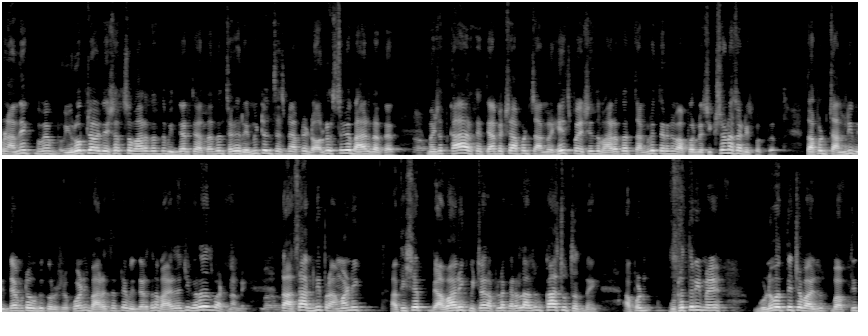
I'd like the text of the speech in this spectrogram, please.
पण अनेक म्हणजे युरोपच्या देशात सो भारतातनं विद्यार्थी जातात आणि सगळे रेमिटन्सेस म्हणजे आपले डॉलर्स सगळे बाहेर जातात. मग ह्याच्यात काय अर्थ आहे? त्यापेक्षा आपण चांगलं हेच पैसे जर भारतात चांगले तऱ्हेने वापरले शिक्षणासाठीच फक्त तर आपण चांगली विद्यापीठं उभी करू शकू? आणि भारतातल्या विद्यार्थ्यांना बाहेर जायची गरजच वाटणार नाही. तर असा अगदी प्रामाणिक अतिशय व्यावहारिक विचार आपल्याला करायला अजून का सुचत नाही? आपण कुठंतरी म्हणजे गुणवत्तेच्या बाजू बाबतीत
